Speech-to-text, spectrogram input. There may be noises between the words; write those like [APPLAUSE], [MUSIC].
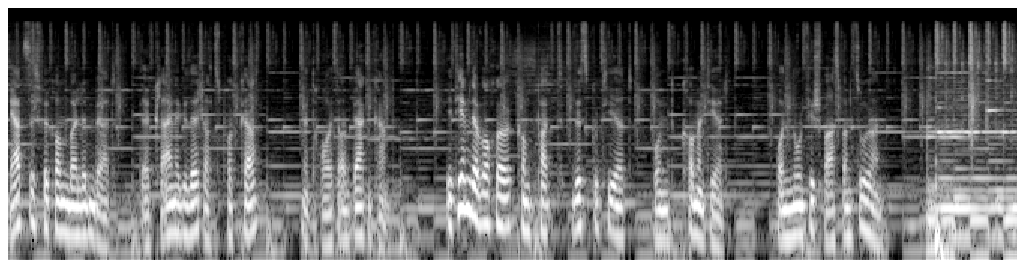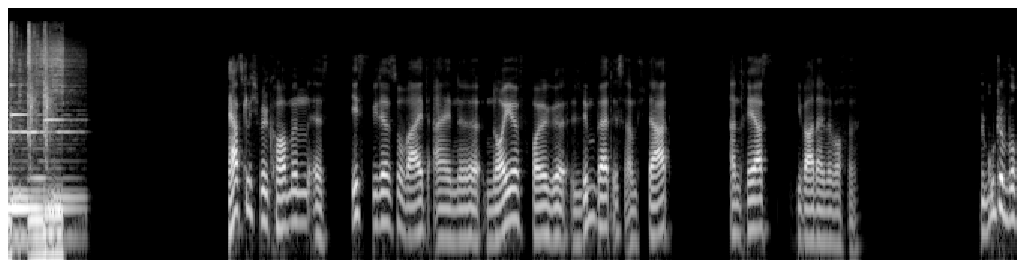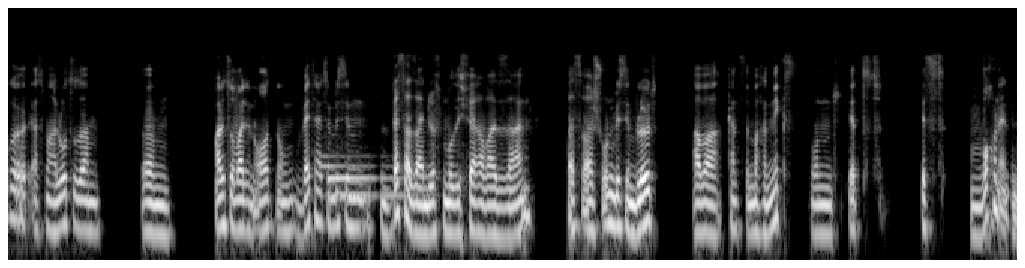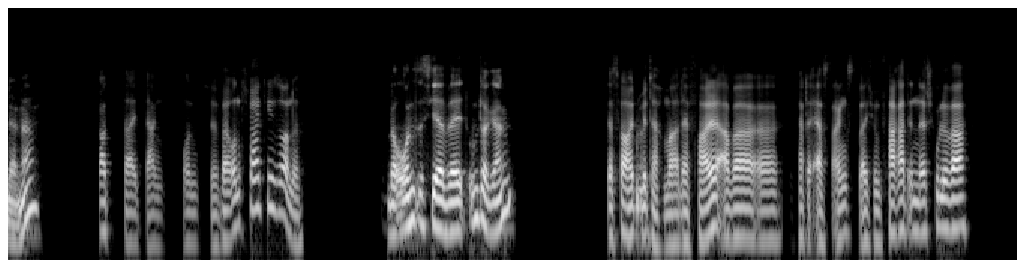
Herzlich willkommen bei Limbert, der kleine Gesellschaftspodcast mit Reuter und Berkenkamp. Die Themen der Woche kompakt diskutiert und kommentiert. Und nun viel Spaß beim Zuhören. Herzlich willkommen. Es ist wieder soweit. Eine neue Folge Limbert ist am Start. Andreas, wie war deine Woche? Eine gute Woche. Erstmal Hallo zusammen. Ähm, alles soweit in Ordnung. Wetter hätte ein bisschen besser sein dürfen, muss ich fairerweise sagen. Das war schon ein bisschen blöd, aber kannst du machen nix. Und jetzt ist Wochenende, ne? Gott sei Dank. Und äh, bei uns scheint die Sonne. Bei uns ist hier Weltuntergang. Das war heute Mittag mal der Fall, aber äh, ich hatte erst Angst, weil ich mit dem Fahrrad in der Schule war.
